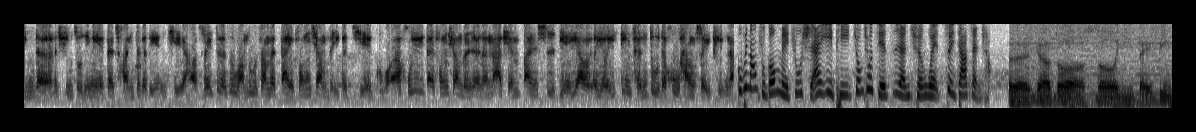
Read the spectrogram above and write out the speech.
营的群组里面也在传这个连接啊，所以这个是网络上在带风向的一个结果啊。呼吁带风向的人呢，拿钱办事也要有一定程度的护航水平啊。国民党主攻美猪食安议题，中秋节自然成为最佳战场。这个叫做收疑得病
